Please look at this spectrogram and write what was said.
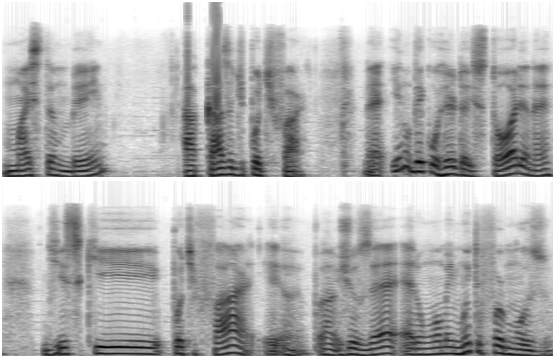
mas também a casa de Potifar. Né? E no decorrer da história, né, diz que Potifar, eh, José era um homem muito formoso,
